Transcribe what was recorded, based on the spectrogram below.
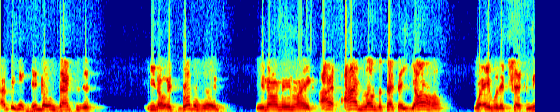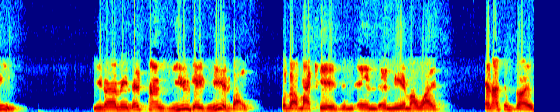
I think it, it goes back to just You know, it's brotherhood. You know what I mean? Like I, I love the fact that y'all were able to check me. You know what I mean? There's times you gave me advice about my kids and, and, and me and my wife. And I think like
